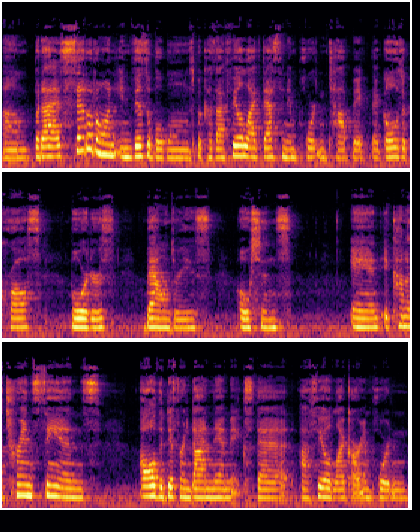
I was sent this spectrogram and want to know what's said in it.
Um, but I settled on invisible wounds because I feel like that's an important topic that goes across borders, boundaries, oceans, and it kind of transcends all the different dynamics that I feel like are important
